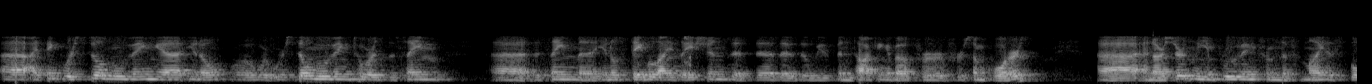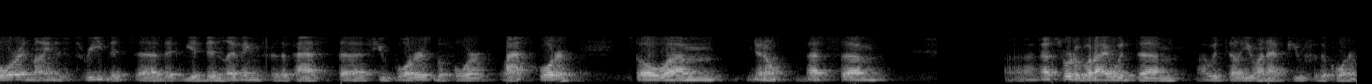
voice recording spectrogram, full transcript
Uh, I think we're still moving, uh, you know, we're still moving towards the same, uh, the same, uh, you know, stabilization that that we've been talking about for, for some quarters. And are certainly improving from the -4 and -3% that we had been living for the past few quarters before last quarter. So um, you know, that's um, that's sort of what I would um, I would tell you on ARPU for the quarter.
